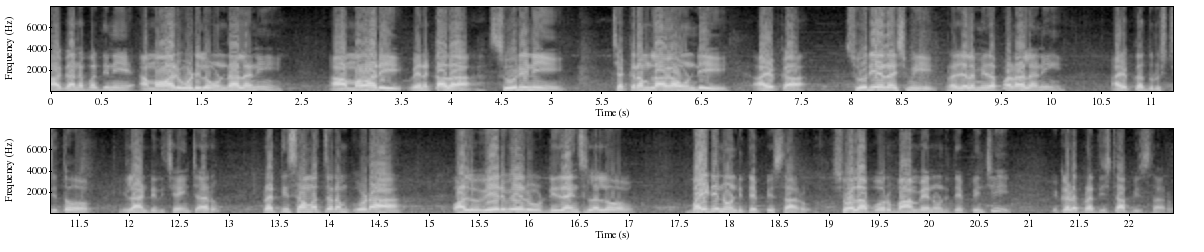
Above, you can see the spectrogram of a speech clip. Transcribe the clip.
ఆ గణపతిని అమ్మవారి ఒడిలో ఉండాలని ఆ అమ్మవారి వెనకాల సూర్యుని చక్రంలాగా ఉండి ఆ యొక్క సూర్యరశ్మి ప్రజల మీద పడాలని ఆ యొక్క దృష్టితో ఇలాంటిది చేయించారు. ప్రతి సంవత్సరం కూడా వాళ్ళు వేరువేరు డిజైన్స్లలో బయట నుండి తెప్పిస్తారు. షోలాపూర్ బాంబే నుండి తెప్పించి ఇక్కడ ప్రతిష్టాపిస్తారు.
